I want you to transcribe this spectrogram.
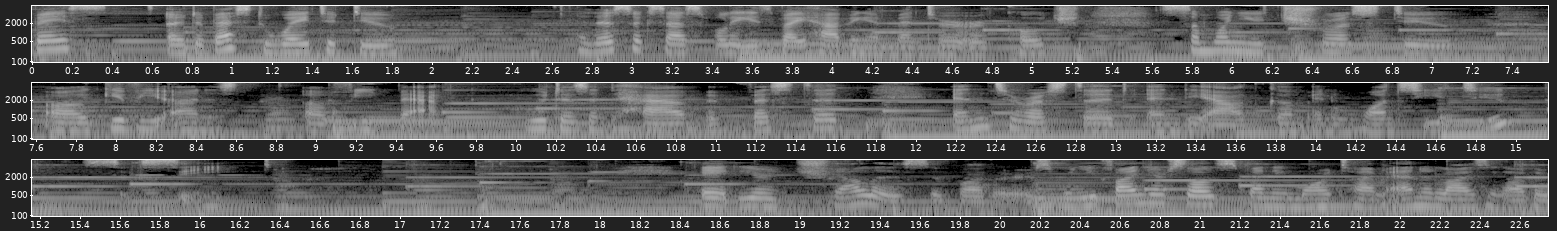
Best, uh, the best way to do this successfully is by having a mentor or coach, someone you trust to uh, give you honest uh, feedback, who doesn't have invested, interested in the outcome, and wants you to succeed. 8. You're jealous of others. When you find yourself spending more time analyzing other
